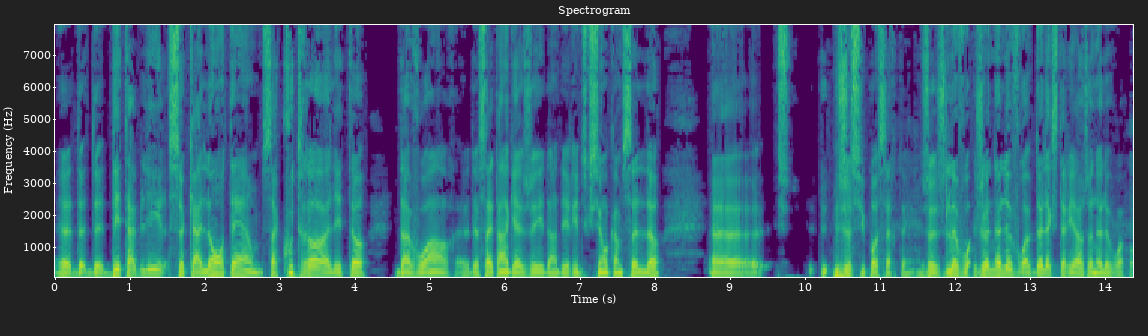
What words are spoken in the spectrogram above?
de, d'établir ce qu'à long terme ça coûtera à l'État d'avoir, euh, de s'être engagé dans des réductions comme celle-là, euh, je suis pas certain. Je, le vois, je ne le vois de l'extérieur, je ne le vois pas.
